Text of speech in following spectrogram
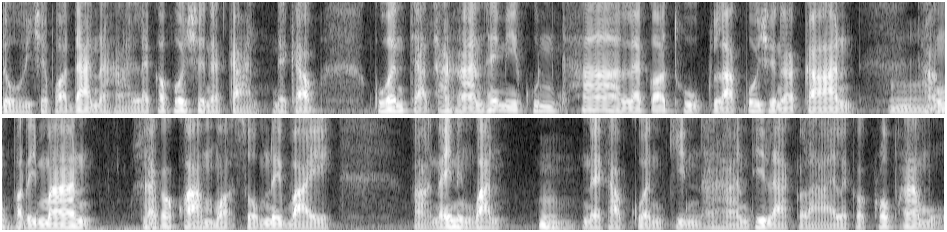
โดยเฉพาะด้านอาหารและก็โภชนาการนะครับ ควรจัดอาหารให้มีคุณค่าและก็ถูกหลักโภชนาการ ทั้งปริมาณ และก็ความเหมาะสมในวัยอ่าในหนึ่งวันอืมนะครับ ควรกินอาหารที่หลากหลาย และก็ครบห้าหมู่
